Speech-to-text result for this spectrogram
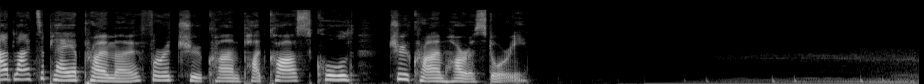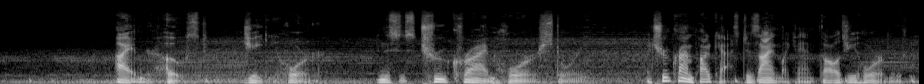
I'd like to play a promo for a true crime podcast called True Crime Horror Story. I am your host, JD Horror and this is True Crime Horror Story, a true crime podcast designed like an anthology horror movie.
